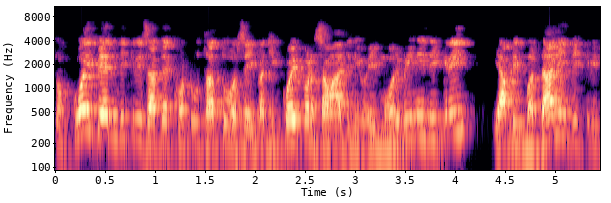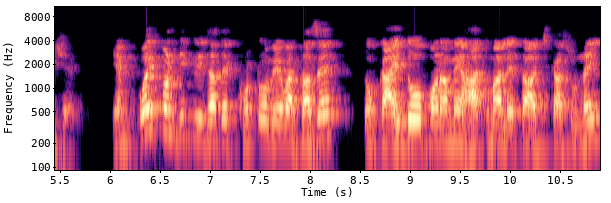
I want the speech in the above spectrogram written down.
તો કોઈ બેન દીકરી સાથે ખોટું થતું હશે એ પછી કોઈ પણ સમાજની હોય. એ મોરબીની દીકરી એ આપણી બધાની દીકરી છે. એમ કોઈ પણ દીકરી સાથે ખોટો વ્યવહાર થશે, તો કાયદો પણ અમે હાથમાં લેતા અચકાશું નહીં.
